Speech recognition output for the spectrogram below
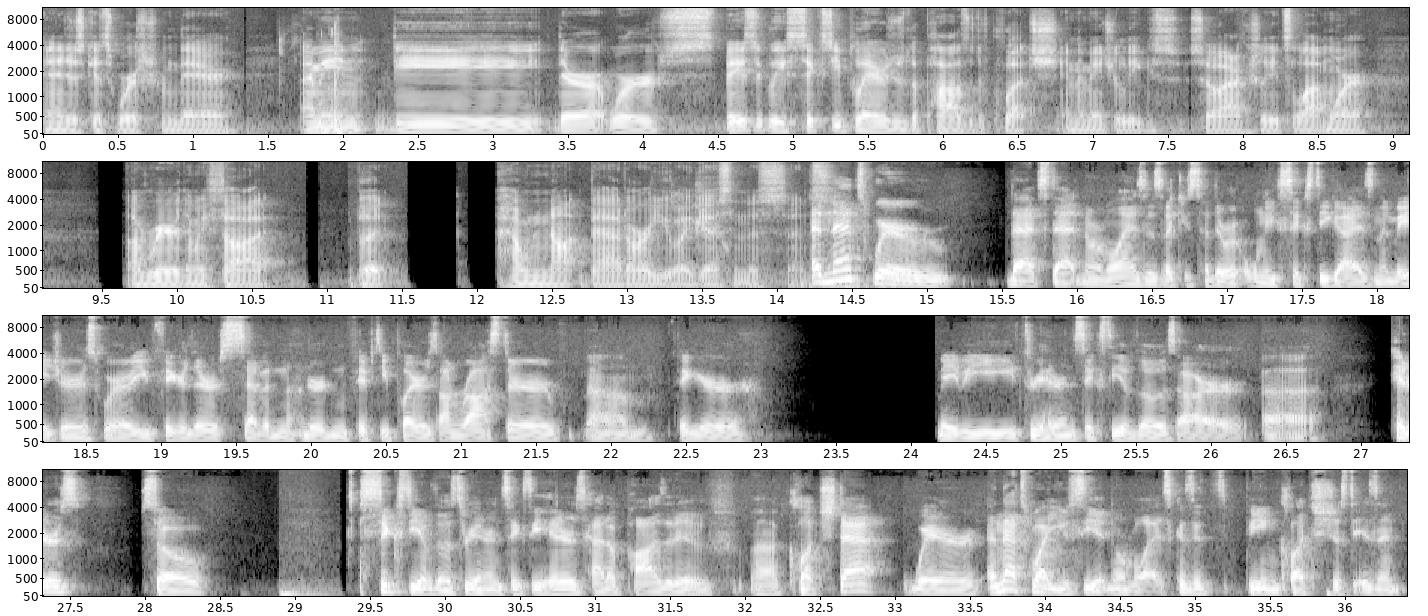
and it just gets worse from there. I mean, the there were basically 60 players with a positive clutch in the major leagues. So actually, it's a lot more uh, rare than we thought. But how not bad are you? I guess in this sense. And that's where that stat normalizes. Like you said, there were only 60 guys in the majors, where you figure there are 750 players on roster. Um, figure maybe 360 of those are uh, hitters. So 60 of those 360 hitters had a positive uh, clutch stat, where, and that's why you see it normalized because it's being clutch just isn't.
